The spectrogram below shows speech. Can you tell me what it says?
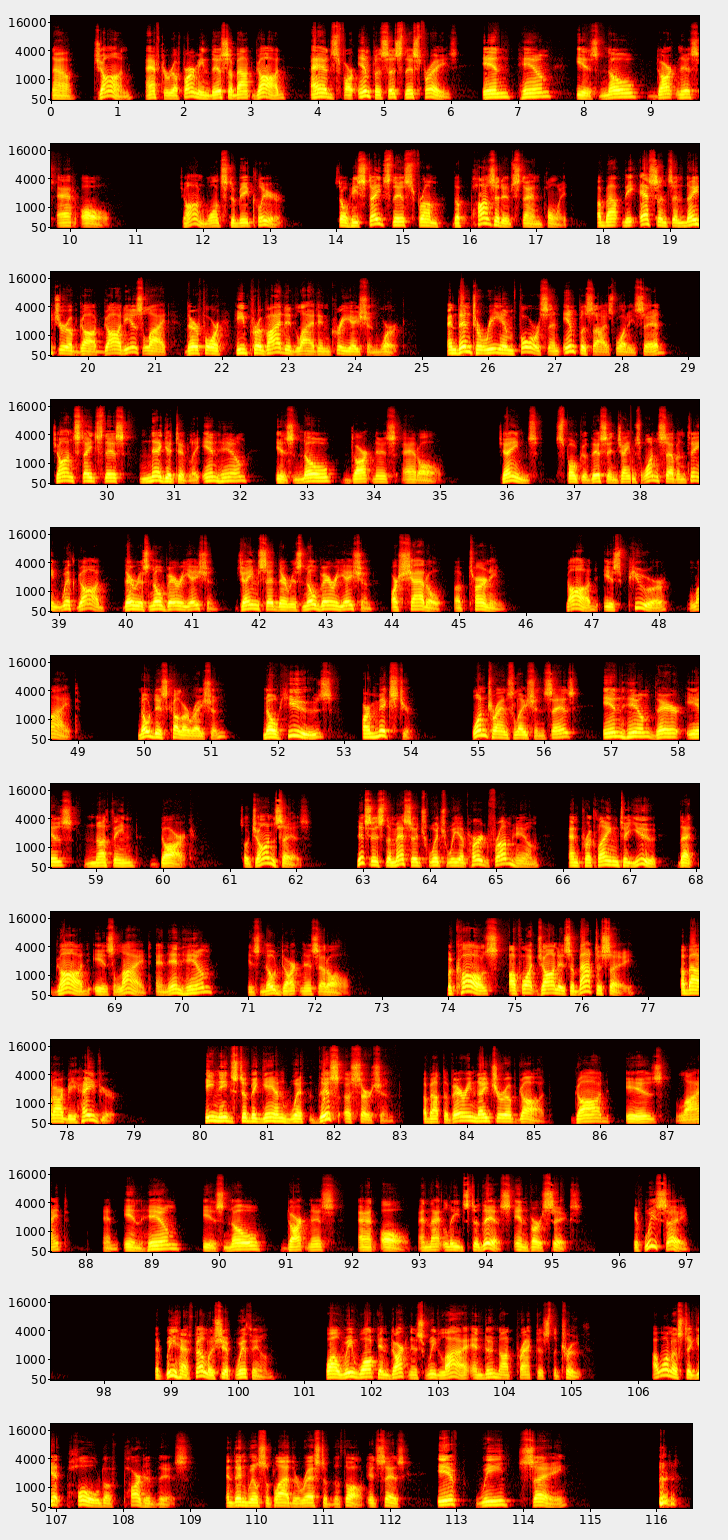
Now, John, after affirming this about God, adds for emphasis this phrase In him is no darkness at all. John wants to be clear. So he states this from the positive standpoint about the essence and nature of God. God is light, therefore, he provided light in creation work. And then to reinforce and emphasize what he said, John states this negatively In him is no darkness at all. James spoke of this in James 1:17 with God there is no variation. James said there is no variation or shadow of turning. God is pure light. No discoloration, no hues or mixture. One translation says, In him there is nothing dark. So John says, This is the message which we have heard from him and proclaim to you that God is light, and in him is no darkness at all. Because of what John is about to say about our behavior, he needs to begin with this assertion about the very nature of God. God is light, and in him is no darkness at all. And that leads to this in verse 6. If we say that we have fellowship with him, while we walk in darkness, we lie and do not practice the truth. I want us to get hold of part of this, and then we'll supply the rest of the thought. It says, If we say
